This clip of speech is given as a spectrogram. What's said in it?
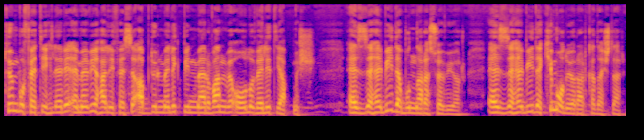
tüm bu fetihleri Emevi halifesi Abdülmelik bin Mervan ve oğlu Velid yapmış. Ez-Zehebi de bunlara sövüyor. Ez-Zehebi de kim oluyor arkadaşlar?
